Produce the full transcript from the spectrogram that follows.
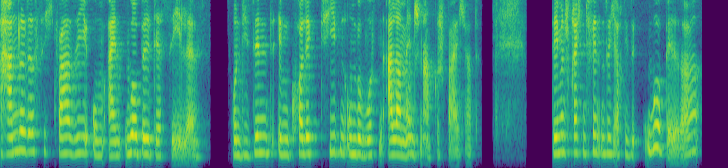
handelt es sich quasi um ein Urbild der Seele. Und die sind im kollektiven Unbewussten aller Menschen abgespeichert. Dementsprechend finden sich auch diese Urbilder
